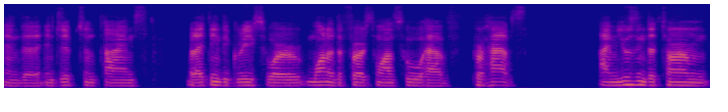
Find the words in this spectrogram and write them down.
in the egyptian times but I think the Greeks were one of the first ones who have perhaps, I'm using the term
